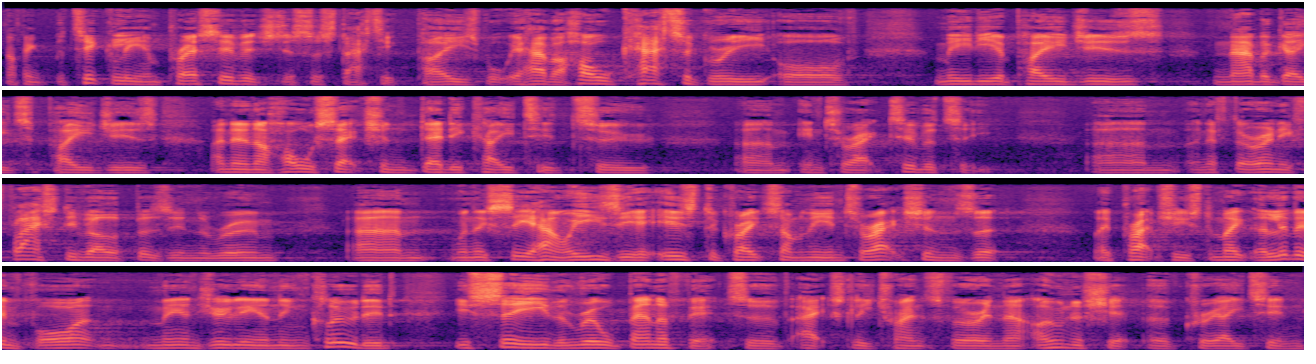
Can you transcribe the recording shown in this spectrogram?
nothing particularly impressive. It's just a static page, but we have a whole category of media pages, navigator pages, and then a whole section dedicated to um, interactivity. Um, and if there are any Flash developers in the room, um, when they see how easy it is to create some of the interactions that they perhaps used to make their living for, me and Julian included, you see the real benefits of actually transferring that ownership of creating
